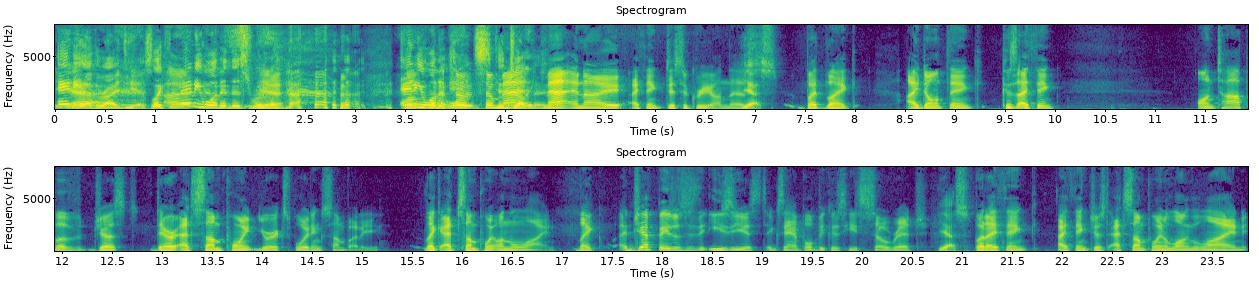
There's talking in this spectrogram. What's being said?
Any other ideas? Like from Uh, anyone in this room, Yeah. anyone at so, once so Matt. Matt and I, I think, disagree on this. Yes. but like, I don't think because I think on top of just there, at some point you're exploiting somebody. Like at some point on the line, like uh, Jeff Bezos is the easiest example because he's so rich. Yes. But I think I think just at some point along the line,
